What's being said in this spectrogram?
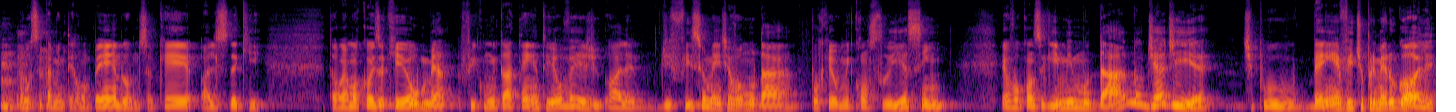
ou você tá me interrompendo, ou não sei o quê, olha isso daqui. Então é uma coisa que eu me, fico muito atento e eu vejo, olha, dificilmente eu vou mudar, porque eu me construí assim, eu vou conseguir me mudar no dia a dia. Tipo, bem evite o primeiro gole.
